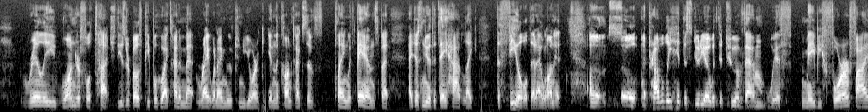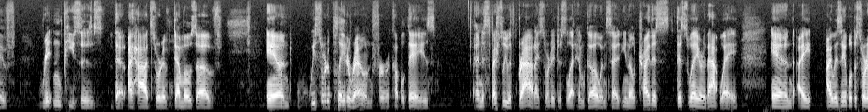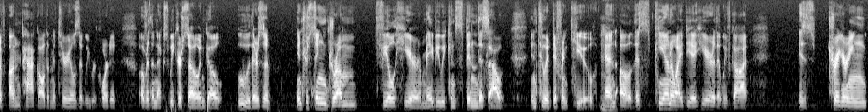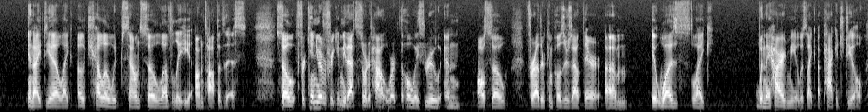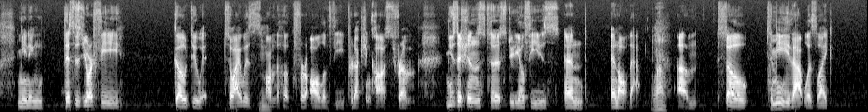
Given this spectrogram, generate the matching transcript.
really wonderful touch. These are both people who I kind of met right when I moved to New York in the context of playing with bands, but I just knew that they had like the feel that I wanted. Um, so I probably hit the studio with the two of them with maybe four or five written pieces that I had sort of demos of. And we sort of played around for a couple days. And especially with Brad, I sort of just let him go and said, you know, try this this way or that way. And I I was able to sort of unpack all the materials that we recorded over the next week or so and go, ooh, there's a interesting drum feel here. Maybe we can spin this out into a different cue. Mhm. And oh, this piano idea here that we've got is triggering an idea like, oh, cello would sound so lovely on top of this. So for Can You Ever Forgive Me, that's sort of how it worked the whole way through. And also for other composers out there, um, it was like when they hired me, it was like a package deal, meaning this is your fee, go do it. So I was Mm. on the hook for all of the production costs from musicians to studio fees and and all that. Wow. Um, so to me, that was like,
